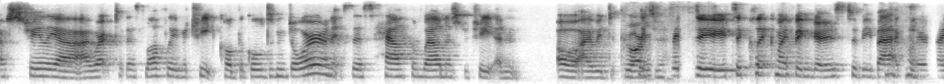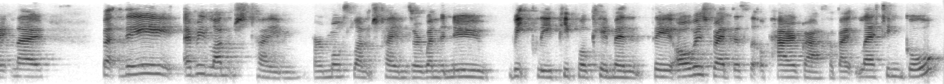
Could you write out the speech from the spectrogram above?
Australia, I worked at this lovely retreat called the Golden Door, and it's this health and wellness retreat. And oh, I would Gorgeous. do to click my fingers to be back there right now. But they, every lunchtime, or most lunchtimes, or when the new weekly people came in, they always read this little paragraph about letting go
